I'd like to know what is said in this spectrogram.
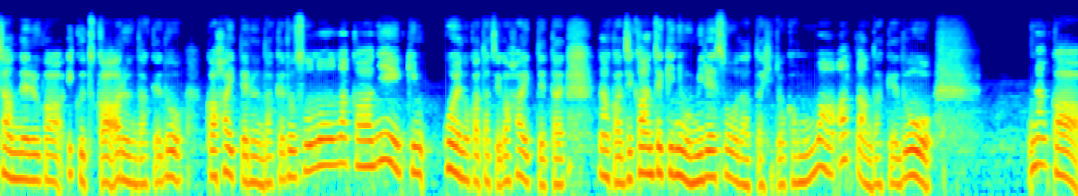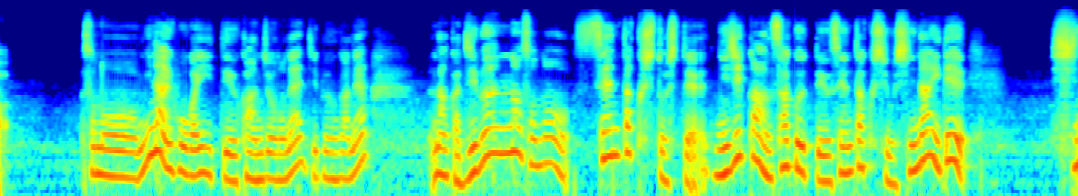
チャンネルがいくつかあるんだけどが入ってるんだけどその中に声の形が入ってたりなんか時間的にも見れそうだった日とかもまああったんだけどなんかその見ない方がいいっていう感情のね自分がねなんか自分のその選択肢として2時間割くっていう選択肢をしないでし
